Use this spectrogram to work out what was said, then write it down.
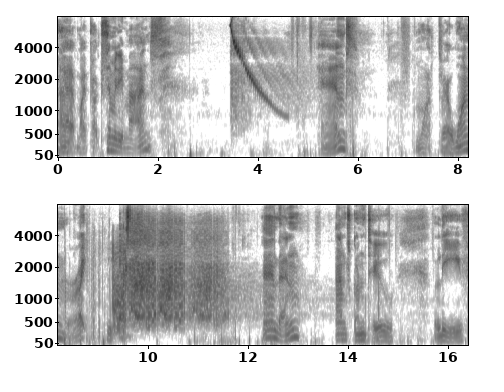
I have my proximity mines and I'm gonna throw one right here. And then I'm just going to leave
